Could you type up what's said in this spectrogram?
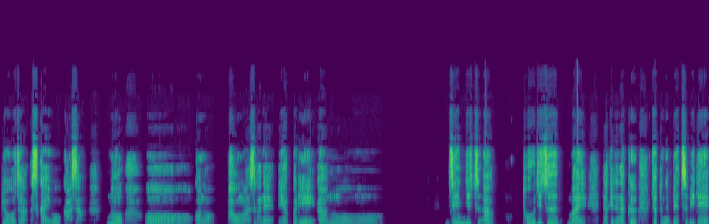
両座スカイウォーカーさんの、このパフォーマンスがね、やっぱり、あのー前日、あ、当日前だけでなく、ちょっとね、別日で、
